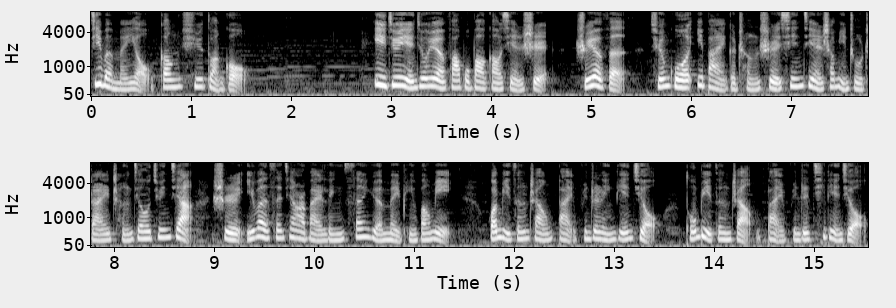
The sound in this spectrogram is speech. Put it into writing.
基本没有刚需断供。易居研究院发布报告显示，十月份全国一百个城市新建商品住宅成交均价是一万三千二百零三元每平方米，环比增长百分之零点九，同比增长百分之七点九。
